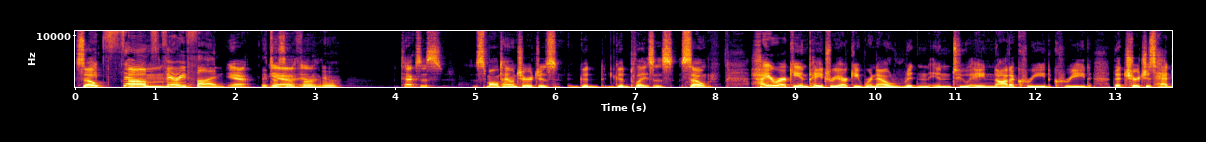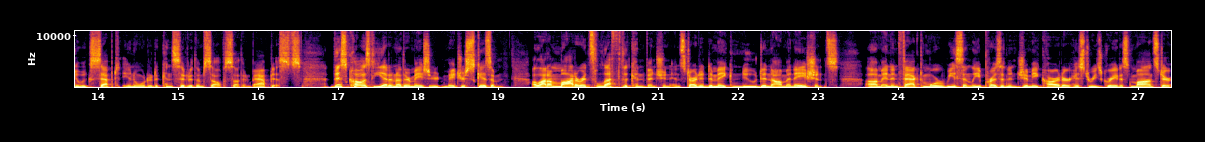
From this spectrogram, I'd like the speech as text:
So Sounds um, very fun. yeah, It does yeah, sound fun. Yeah. Texas small town churches, good good places. So, hierarchy and patriarchy were now written into a not a creed creed that churches had to accept in order to consider themselves Southern Baptists. This caused yet another major major schism. A lot of moderates left the convention and started to make new denominations. Um, and in fact, more recently, President Jimmy Carter, history's greatest monster,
